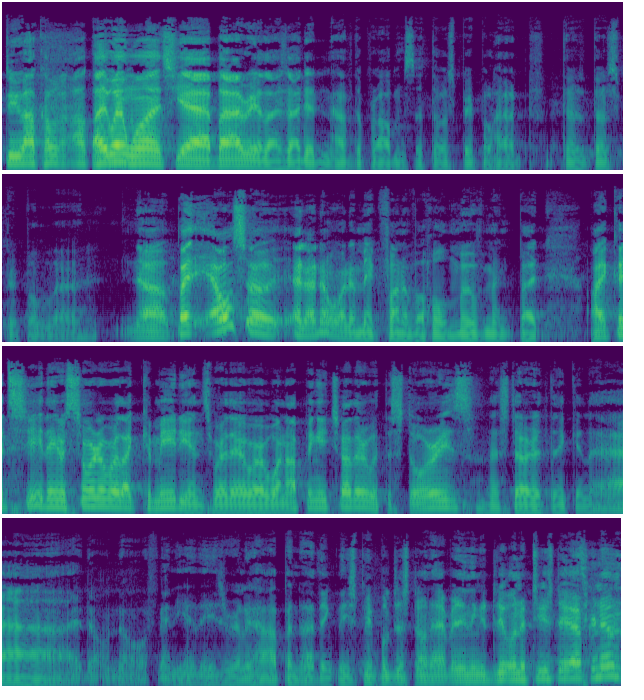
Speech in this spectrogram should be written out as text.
do alcohol? alcohol I went once, yeah, but I realized I didn't have the problems that those people had. Those, those people, uh, no. But also, and I don't want to make fun of a whole movement, but I could see they were sort of were like comedians where they were one upping each other with the stories. And I started thinking, ah, I don't know if any of these really happened. I think these people just don't have anything to do on a Tuesday afternoon.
